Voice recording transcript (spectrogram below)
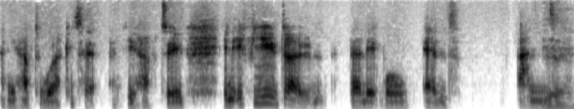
and you have to work at it, and you have to. And if you don't, then it will end. And Yeah.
